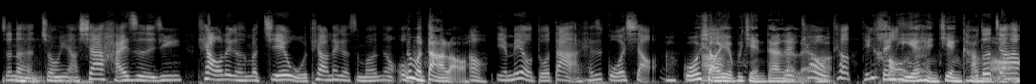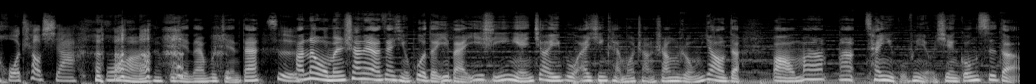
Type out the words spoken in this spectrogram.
真的很重要。现在孩子已经跳那个什么街舞，跳那个什么那种那么大了哦，也没有多大，还是国小，啊国小也不简单了。跳舞跳挺好，身体也很健康，我都叫他活跳虾。哇，不简单不简单。是好，那我们商量再请获得一百一十一年教育部爱心楷模厂商荣耀的宝妈妈餐饮股份有限公司的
